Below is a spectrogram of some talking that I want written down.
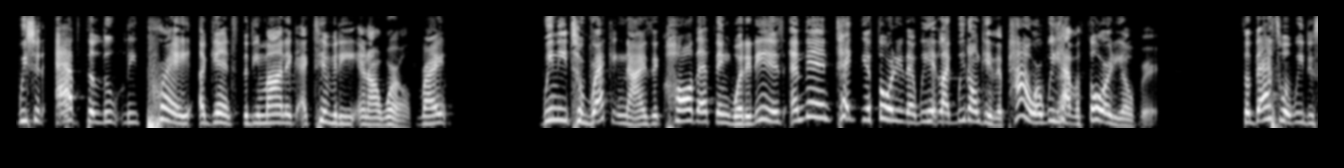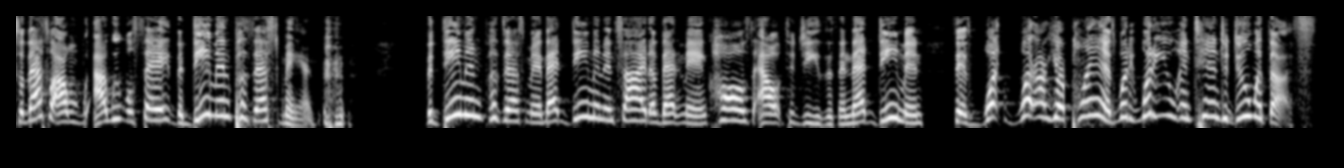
We should absolutely pray against the demonic activity in our world, right? We need to recognize it, call that thing what it is, and then take the authority that we had. Like we don't give it power, we have authority over it. So that's what we do. So that's why I, I, we will say the demon possessed man. the demon possessed man, that demon inside of that man calls out to Jesus, and that demon says, What, what are your plans? What, what do you intend to do with us?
